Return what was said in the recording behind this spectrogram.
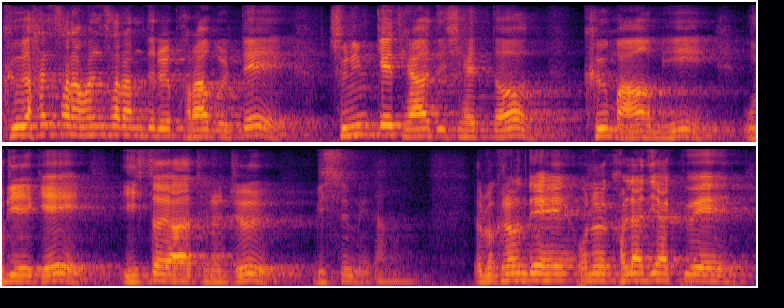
그 한 사람 한 사람들을 바라볼 때 주님께 대하듯이 했던 그 마음이 우리에게 있어야 되는 줄 믿습니다. 여러분 그런데 오늘 갈라디아 교회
